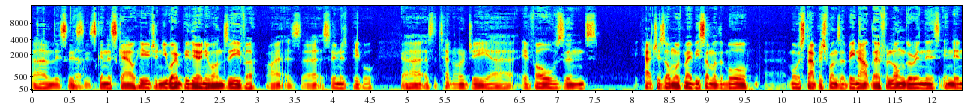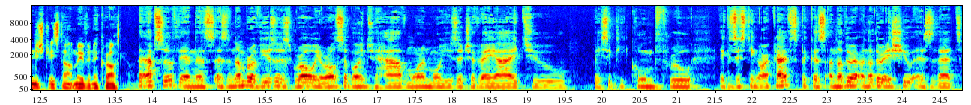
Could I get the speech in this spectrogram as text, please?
um, this is yeah. it's going to scale huge and you won't be the only ones either right as uh, as soon as people uh, as the technology uh, evolves and it catches on with maybe some of the more uh, more established ones that have been out there for longer in this in the industry start moving across. Absolutely, and as as the number of users grow, you're also going to have more and more usage of AI to basically comb through existing archives. Because another another issue is that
